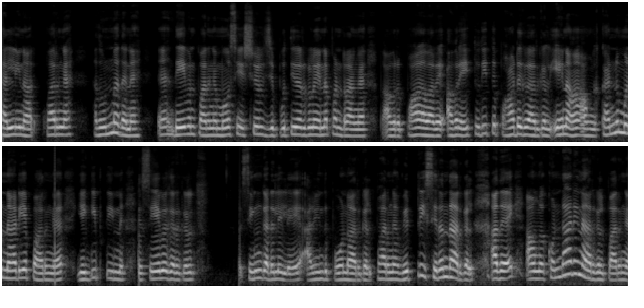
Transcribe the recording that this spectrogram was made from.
தள்ளினார். பாருங்க அது உண்மை தானே தேவன் பாருங்கள் மோசி இஸ்ரேல் புத்திரர்களும் என்ன பண்ணுறாங்க அவர் பா அவரை அவரை துதித்து பாடுகிறார்கள். ஏன்னா அவங்க கண்ணு முன்னாடியே பாருங்கள் எகிப்தின் சேவகர்கள் செங்கடலிலே அழிந்து போனார்கள். பாருங்க வெற்றி சிறந்தார்கள். அதை அவங்க கொண்டாடினார்கள் பாருங்க.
